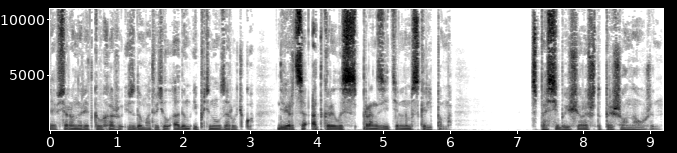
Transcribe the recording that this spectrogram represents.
«Я все равно редко выхожу из дома», — ответил Адам и потянул за ручку. Дверца открылась с пронзительным скрипом. «Спасибо еще раз, что пришел на ужин».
